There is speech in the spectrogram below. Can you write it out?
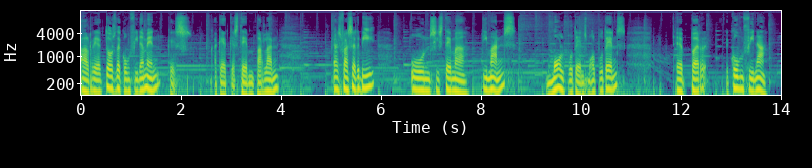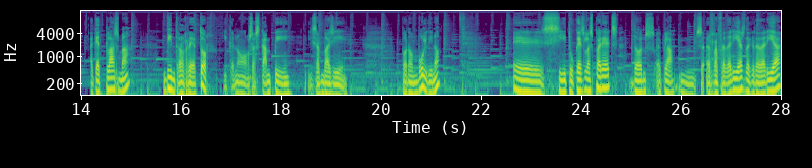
els reactors de confinament, que és aquest que estem parlant, es fa servir un sistema d'imants molt potents, molt potents, eh, per confinar aquest plasma dintre el reactor i que no s'escampi i se'n vagi per on vulgui, no? Eh, si toqués les parets, doncs, eh, clar, mm, es refredaria, es degradaria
